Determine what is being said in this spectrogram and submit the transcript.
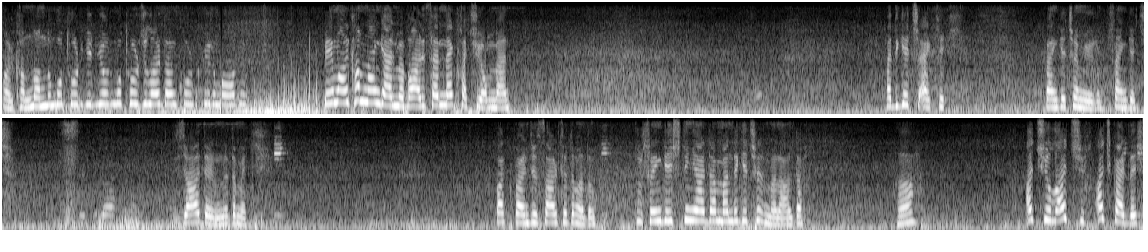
Arkamdan da motor geliyor. Motorculardan korkuyorum abi. Benim arkamdan gelme bari. Senden kaçıyorum ben. Hadi geç erkek. Ben geçemiyorum. Sen geç. Rica ederim ne demek. Bak ben cesaret edemedim. Dur senin geçtiğin yerden ben de geçerim herhalde. Ha? Aç yolu aç. Aç kardeş.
